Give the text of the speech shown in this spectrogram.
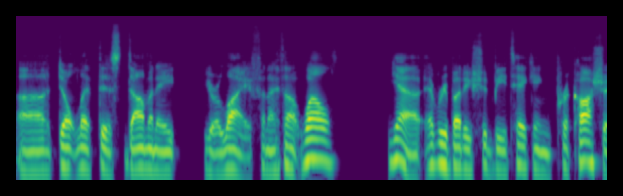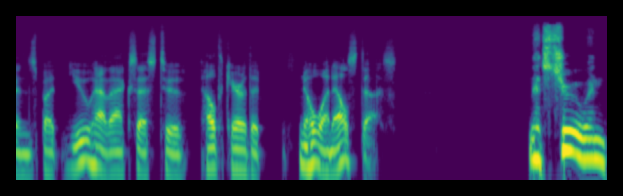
Uh, don't let this dominate your life. And I thought, well, yeah, everybody should be taking precautions, but you have access to healthcare that no one else does. That's true. And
